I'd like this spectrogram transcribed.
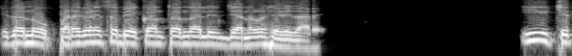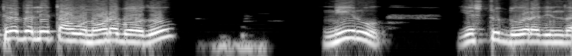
ಇದನ್ನು ಪರಿಗಣಿಸಬೇಕು ಅಂತಂದು ಅಲ್ಲಿ ಜನರು ಹೇಳಿದ್ದಾರೆ. ಈ ಚಿತ್ರದಲ್ಲಿ ತಾವು ನೋಡಬಹುದು ನೀರು ಎಷ್ಟು ದೂರದಿಂದ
